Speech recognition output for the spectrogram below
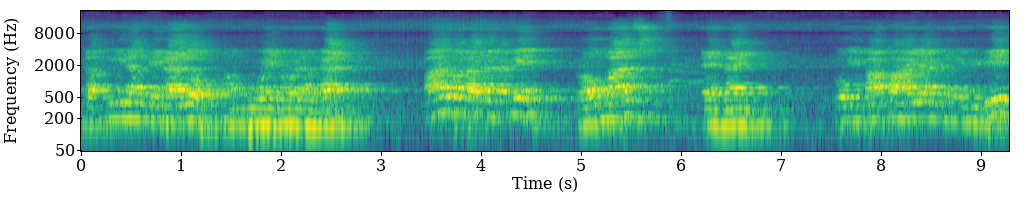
Dakilang regalo ang buhay na walang gan. Paano ba tatanggapin? Romans 10.9 Kung ipapahayag ng ibibig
